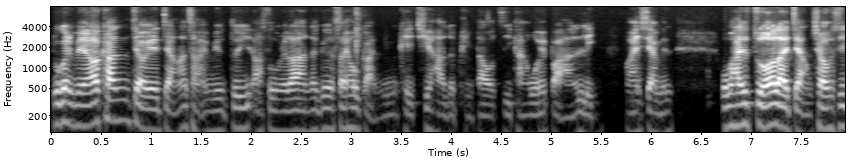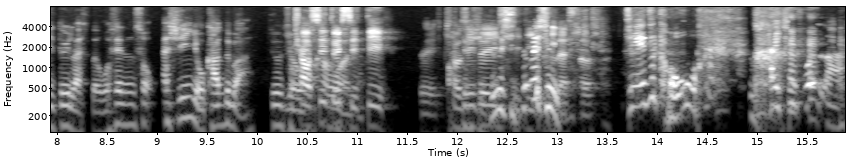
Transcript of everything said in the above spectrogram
如果你们要看焦爷讲那场 MU 对阿斯维拉那个赛后感，你们可以去他的频道自己看，我会把领。放在下面，我们还是主要来讲切尔西对莱斯特。我先说，阿西有看对吧？就切尔西对 CD，对，切尔西对 CD，对不起，接着口误，太兴奋了。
